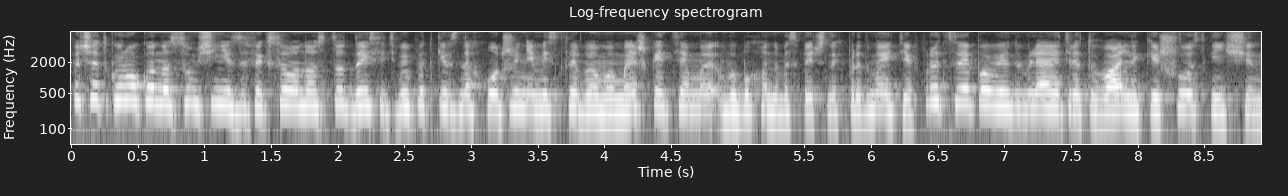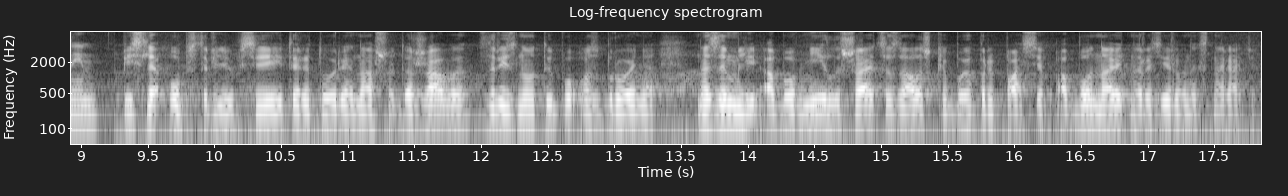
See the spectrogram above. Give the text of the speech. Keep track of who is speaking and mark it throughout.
Speaker 1: початку року на Сумщині зафіксовано 110 випадків знаходження місцевими мешканцями вибухонебезпечних предметів. Про це повідомляють рятувальники Шосткінщини.
Speaker 2: Після обстрілів всієї території нашої держави з різного типу озброєння на землі або в ній лишаються залишки боєприпасів або навіть нерозірваних снарядів.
